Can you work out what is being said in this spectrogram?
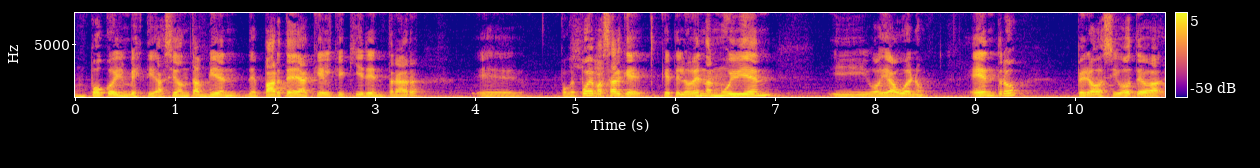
un poco de investigación también de parte de aquel que quiere entrar. eh, porque puede pasar que, que te lo vendan muy bien y vos digas, bueno, entro, pero si vos te va-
